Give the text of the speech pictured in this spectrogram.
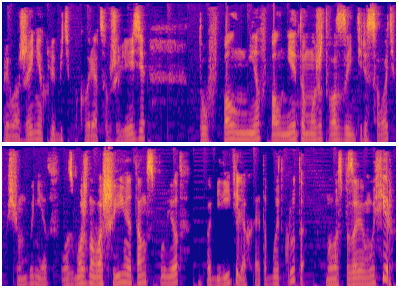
приложениях, любите поковыряться в железе, то вполне, вполне это может вас заинтересовать, почему бы нет. Возможно, ваше имя там всплывет в победителях, это будет круто. Мы вас позовем в эфир.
